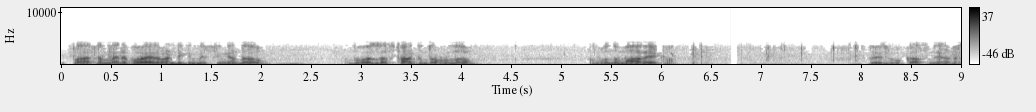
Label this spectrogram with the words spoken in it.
ഈ പ്ലാറ്റ് മൈന് പോയാൽ വണ്ടിക്ക് മിസ്സിംഗ് ഉണ്ടാവും. അതുപോലെ സ്റ്റാർട്ടിംഗ് ട്രബിൾ ഉണ്ടാവും. നമുക്കൊന്ന് മാറിയേക്കാം. ഇത് ലൂക്കാസിന്റെയാണ്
